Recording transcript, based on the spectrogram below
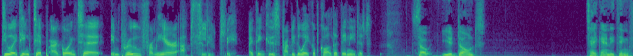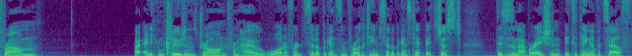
Do I think Tip are going to improve from here? Absolutely. I think it's probably the wake up call that they needed. So you don't take anything from uh, any conclusions drawn from how Waterford set up against them for other teams set up against Tip. It's just this is an aberration. It's a thing of itself,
